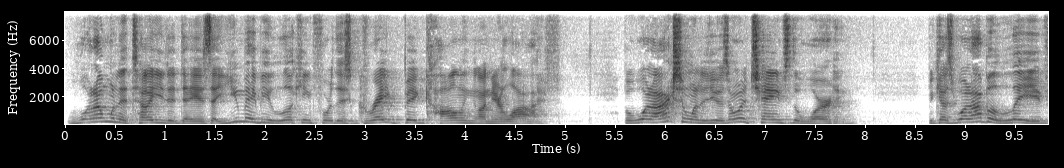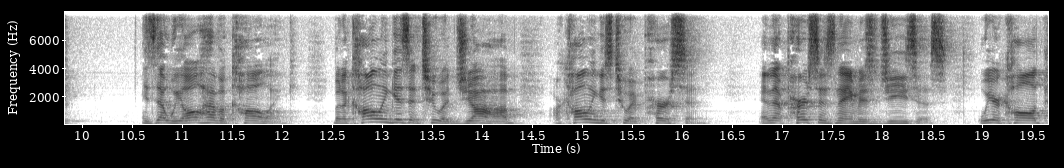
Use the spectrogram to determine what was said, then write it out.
What I want to tell you today is that you may be looking for this great big calling on your life. But what I actually want to do is I want to change the wording. Because what I believe is that we all have a calling, but a calling isn't to a job, our calling is to a person. And that person's name is Jesus. We are called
